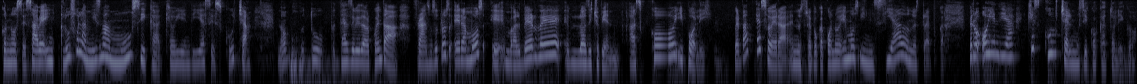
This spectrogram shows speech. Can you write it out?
conoce, sabe incluso la misma música que hoy en día se escucha, ¿no? Tú te has debido dar cuenta, Franz, nosotros éramos eh, Valverde, eh, lo has dicho bien, Asco y Poli, ¿verdad? Eso era en nuestra época, cuando hemos iniciado nuestra época. Pero hoy en día, ¿qué escucha el músico católico?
